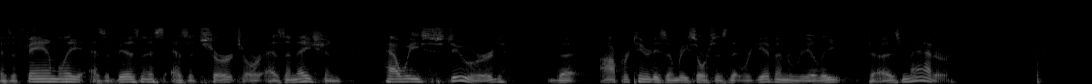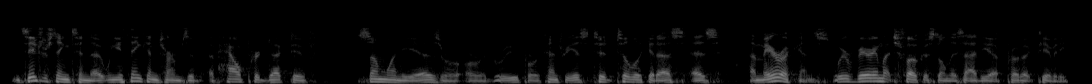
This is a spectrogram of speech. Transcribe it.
as a family, as a business, as a church, or as a nation. How we steward the opportunities and resources that we're given really does matter. It's interesting to note when you think in terms of, of how productive someone is, or, or a group, or a country is, to, to look at us as Americans. We're very much focused on this idea of productivity.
